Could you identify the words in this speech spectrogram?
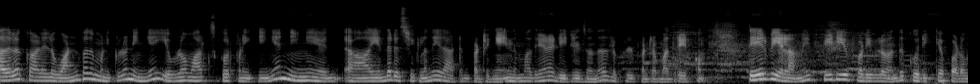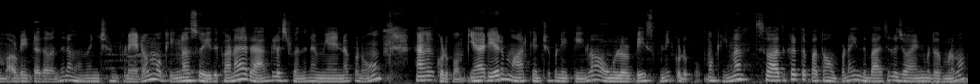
அதில் காலையில் ஒன்பது மணிக்குள்ளே நீங்கள் எவ்வளோ மார்க் ஸ்கோர் பண்ணியிருக்கீங்க நீங்கள் எந்த டிஸ்ட்ரிக்ட்லேருந்து இதை அட்டன் பண்ணுறீங்க இந்த மாதிரியான டீட்டெயில்ஸ் வந்து அதில் ஃபில் பண்ணுற மாதிரி இருக்கும். தேர்வு எல்லாமே பிடிஎஃப் வடிவில் வந்து குறிக்கப்படும் அப்படின்றத வந்து நம்ம மென்ஷன் பண்ணிடுறோம். ஓகேங்களா ஸோ இதுக்கான ரேங்க் லிஸ்ட் வந்து நம்ம என்ன பண்ணுவோம்? நாங்கள் கொடுப்போம். யார் யார் மார்க் என்ட்ரி பண்ணியிருக்கீங்களோ அவங்களோட பேஸ் பண்ணி கொடுப்போம். ஓகேங்களா ஸோ அதுக்கடுத்து பார்த்தோம் அப்படின்னா இந்த பேச்சில் ஜாயின் பண்ணுறது மூலமாக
